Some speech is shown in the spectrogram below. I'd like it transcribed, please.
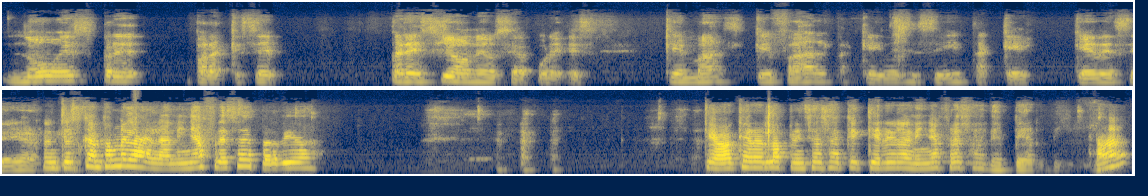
no es pre- para que se presione o se apure, es qué más, qué falta, qué necesita, qué, qué desea. Entonces cántame la de la niña fresa de perdida. ¿Qué va a querer la princesa? ¿Qué quiere la niña fresa de perdida?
